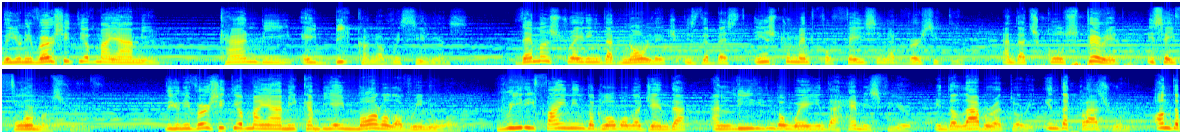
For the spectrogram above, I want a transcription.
The University of Miami can be a beacon of resilience, demonstrating that knowledge is the best instrument for facing adversity and that school spirit is a form of strength. The University of Miami can be a model of renewal, redefining the global agenda and leading the way in the hemisphere, in the laboratory, in the classroom, on the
